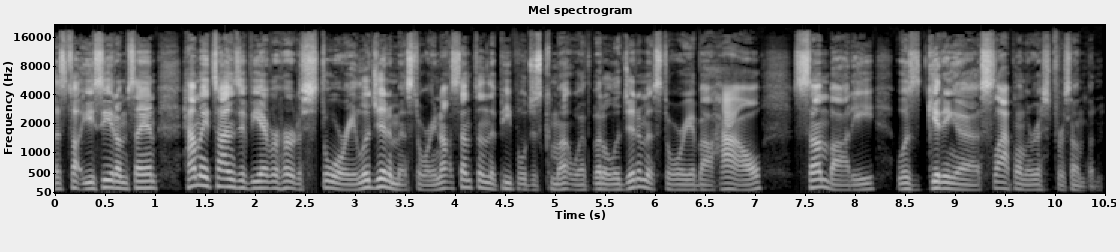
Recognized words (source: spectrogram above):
Let's talk. You see what I'm saying? How many times have you ever heard a story, a legitimate story, not something that people just come up with, but a legitimate story about how somebody was getting a slap on the wrist for something?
